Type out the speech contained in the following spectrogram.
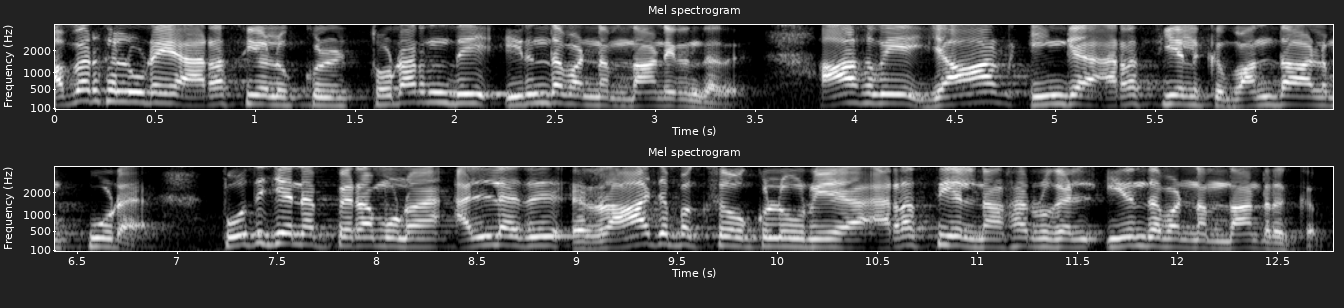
அவர்களுடைய அரசியலுக்குள் தொடர்ந்து இருந்த வண்ணம் தான் இருந்தது. ஆகவே யார் இங்கே அரசியலுக்கு வந்தாலும் கூட பொதுஜன பெரமுன அல்லது ராஜபக்சவுக்குள்ளுடைய அரசியல் நகர்வுகள் இருந்த வண்ணம் தான் இருக்குது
